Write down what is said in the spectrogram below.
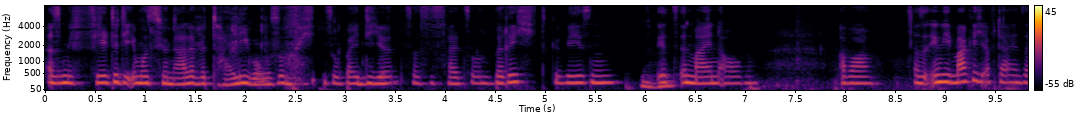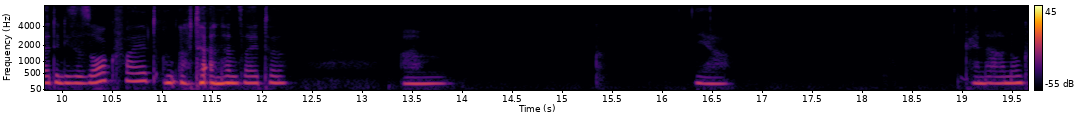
also mir fehlte die emotionale Beteiligung so, so bei dir. Das ist halt so ein Bericht gewesen, mhm. jetzt in meinen Augen. Aber also irgendwie mag ich auf der einen Seite diese Sorgfalt und auf der anderen Seite, ähm, ja, keine Ahnung,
